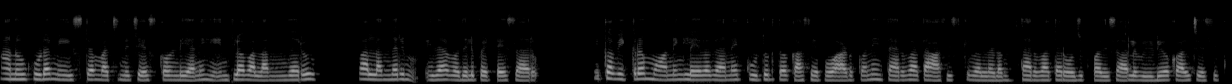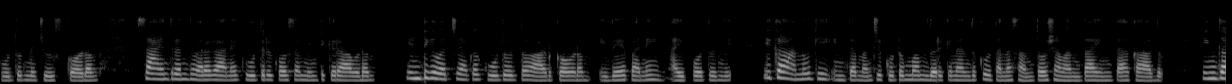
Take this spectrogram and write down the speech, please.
అను కూడా మీ ఇష్టం వచ్చింది చేసుకోండి అని ఇంట్లో వాళ్ళందరూ వాళ్ళందరి మీద వదిలిపెట్టేశారు. ఇక విక్రమ్ మార్నింగ్ లేవగానే కూతురుతో కాసేపు ఆడుకొని తర్వాత ఆఫీస్కి వెళ్ళడం, తర్వాత రోజుకు పదిసార్లు వీడియో కాల్ చేసి కూతుర్ని చూసుకోవడం, సాయంత్రం త్వరగానే కూతురి కోసం ఇంటికి రావడం, ఇంటికి వచ్చాక కూతురుతో ఆడుకోవడం ఇదే పని అయిపోతుంది. ఇక అనుకి ఇంత మంచి కుటుంబం దొరికినందుకు తన సంతోషం అంతా ఇంతా కాదు. ఇంకా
